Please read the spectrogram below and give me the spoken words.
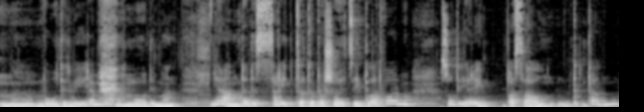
Būtu ir vīram, mūdi man. Jā, un tad es arī ar to pašu vecību platformu sūtīju arī pasauli. Tā, nu,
